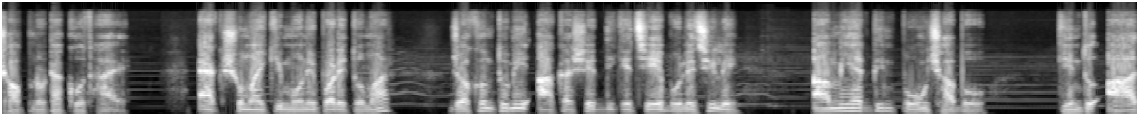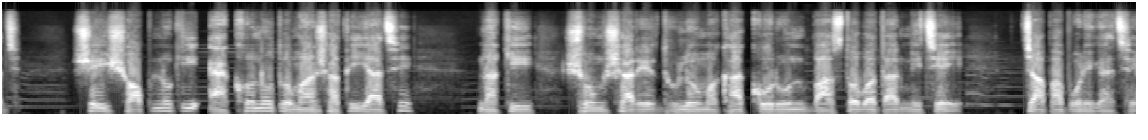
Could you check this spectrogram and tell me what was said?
স্বপ্নটা কোথায়? এক সময় কি মনে পড়ে তোমার? যখন তুমি আকাশের দিকে চেয়ে বলেছিলে আমি একদিন পৌঁছাবো, কিন্তু আজ সেই স্বপ্ন কি এখনও তোমার সাথেই আছে? নাকি সংসারের ধুলোমাখা করুণ বাস্তবতার নিচে চাপা পড়ে গেছে?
